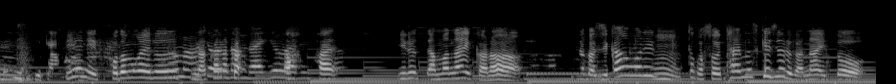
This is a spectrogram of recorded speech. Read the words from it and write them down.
うん、家に子供がいるなかなかはいいるってあんまないからなんか時間割とかそういうタイムスケジュールがないと。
